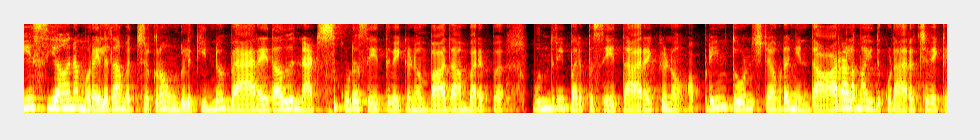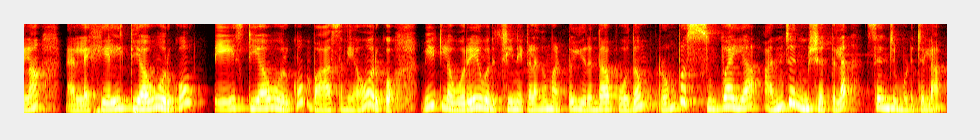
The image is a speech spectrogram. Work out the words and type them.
ஈஸியான முறையில் தான் வச்சுருக்குறோம். உங்களுக்கு இன்னும் வேறு ஏதாவது நட்ஸ் கூட சேர்த்து வைக்கணும். பாதாம் பருப்பு முந்திரி பருப்பு சேர்த்து அரைக்கணும் அப்படின்னு தோணுச்சுன்னா கூட நீங்கள் தாராளமாக இது கூட அரைச்சி வைக்கலாம். நல்ல ஹெல்த்தியாகவும் இருக்கும் டேஸ்டியாகவும் இருக்கும் வாசனையாகவும் இருக்கும். வீட்டில் ஒரே ஒரு சீனி கிழங்கு மட்டும் இருந்தால் போதும். ரொம்ப சுவையாக அஞ்சு நிமிஷத்தில் செஞ்சு முடிச்சிடலாம்.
